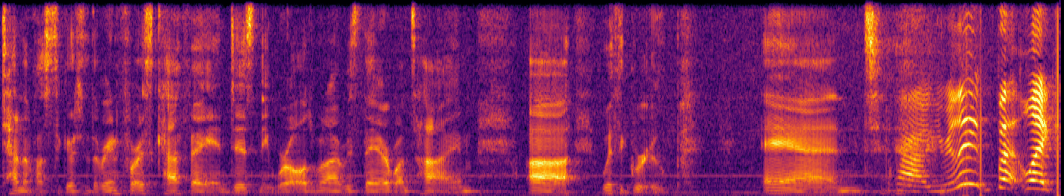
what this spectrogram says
ten of us to go to the Rainforest Cafe in Disney World when I was there one time uh, with a group, and Wow, you really? But like,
